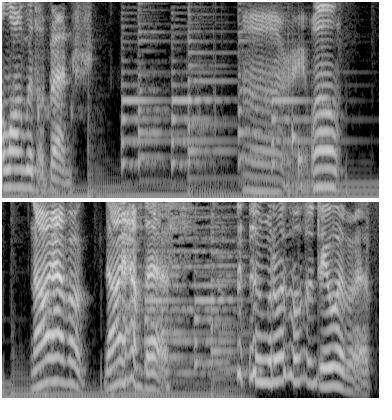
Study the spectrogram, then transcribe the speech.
along with a bench. All right. Well, now I have a now I have this. what am I supposed to do with it?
